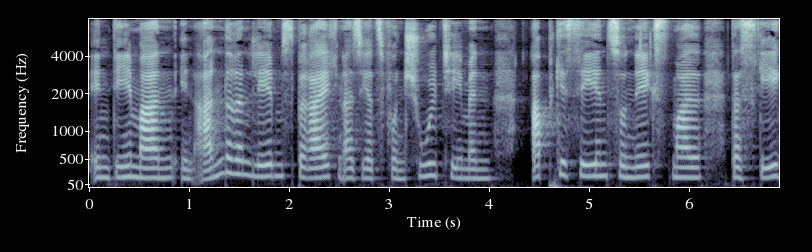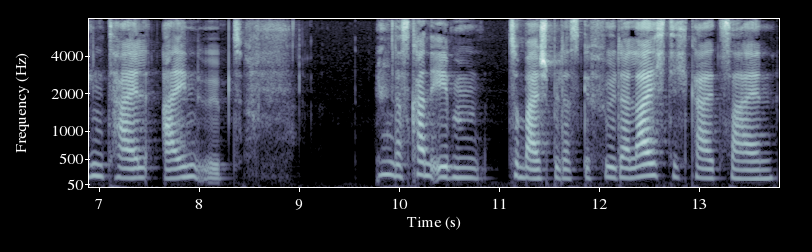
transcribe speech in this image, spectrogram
indem man in anderen Lebensbereichen, also jetzt von Schulthemen abgesehen, zunächst mal das Gegenteil einübt. Das kann eben zum Beispiel das Gefühl der Leichtigkeit sein,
